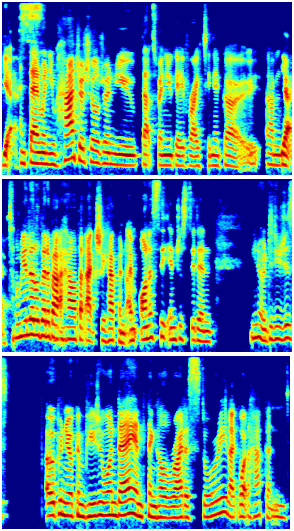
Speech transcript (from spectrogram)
yes and then when you had your children you that's when you gave writing a go um yes tell me a little bit about how that actually happened i'm honestly interested in you know did you just open your computer one day and think I'll write a story? Like what happened?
